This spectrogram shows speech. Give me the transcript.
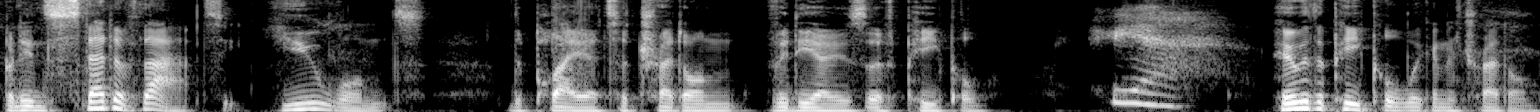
But instead of that, you want the player to tread on videos of people. Yeah. Who are the people we're going to tread on?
